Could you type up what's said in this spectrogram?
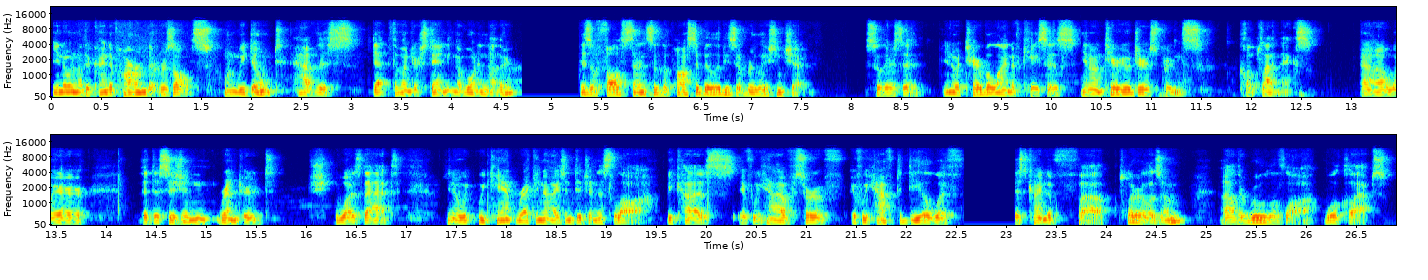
you know, another kind of harm that results when we don't have this depth of understanding of one another is a false sense of the possibilities of relationship. So there's a, you know, a terrible line of cases in Ontario jurisprudence called Platinex, uh, where the decision rendered was that you know we, we can't recognize indigenous law because if we have sort of if we have to deal with this kind of uh, pluralism uh, the rule of law will collapse.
